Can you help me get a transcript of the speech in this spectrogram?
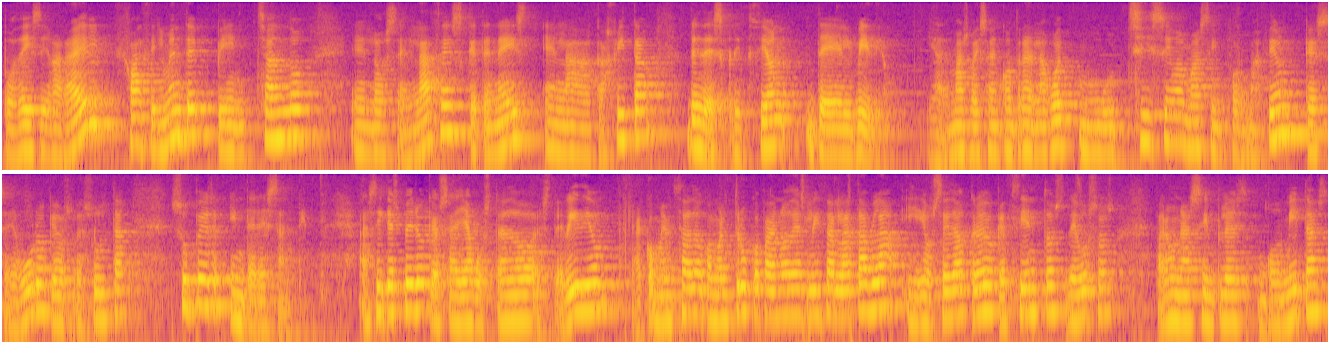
Podéis llegar a él fácilmente pinchando en los enlaces que tenéis en la cajita de descripción del vídeo. Y además vais a encontrar en la web muchísima más información que seguro que os resulta súper interesante. Así que espero que os haya gustado este vídeo, que ha comenzado como el truco para no deslizar la tabla y os he dado creo que cientos de usos para unas simples gomitas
